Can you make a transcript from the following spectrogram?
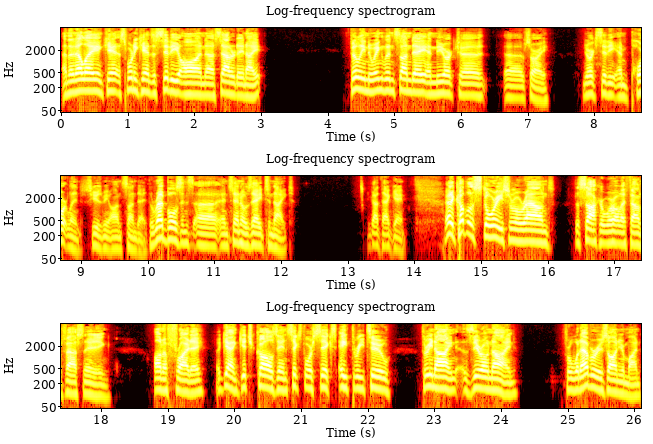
And then LA and Can- Sporting Kansas City on uh, Saturday night. Philly, New England Sunday, and New York, uh, uh, sorry, New York City and Portland, excuse me, on Sunday. The Red Bulls and, uh, San Jose tonight. Got that game. I had a couple of stories from around the soccer world I found fascinating on a Friday. Again, get your calls in 646 832 3909 for whatever is on your mind.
